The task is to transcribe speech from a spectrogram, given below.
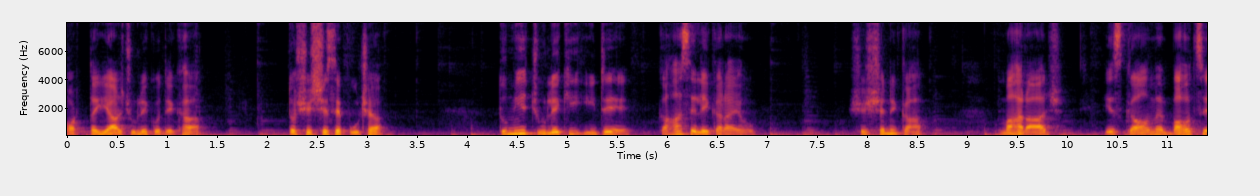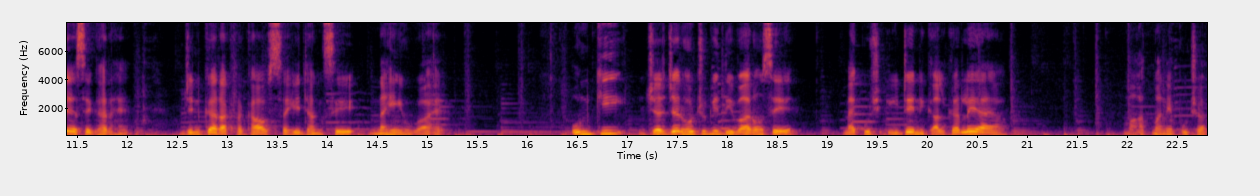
और तैयार चूल्हे को देखा तो शिष्य से पूछा, तुम ये चूल्हे की ईंटें कहाँ से लेकर आए हो? शिष्य ने कहा, महाराज, इस गाँव में बहुत से ऐसे घर हैं जिनका रखरखाव सही ढंग से नहीं हुआ है। उनकी जर्जर हो चुकी दीवारों से मैं कुछ ईंटें निकाल कर ले आया। महात्मा ने पूछा,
